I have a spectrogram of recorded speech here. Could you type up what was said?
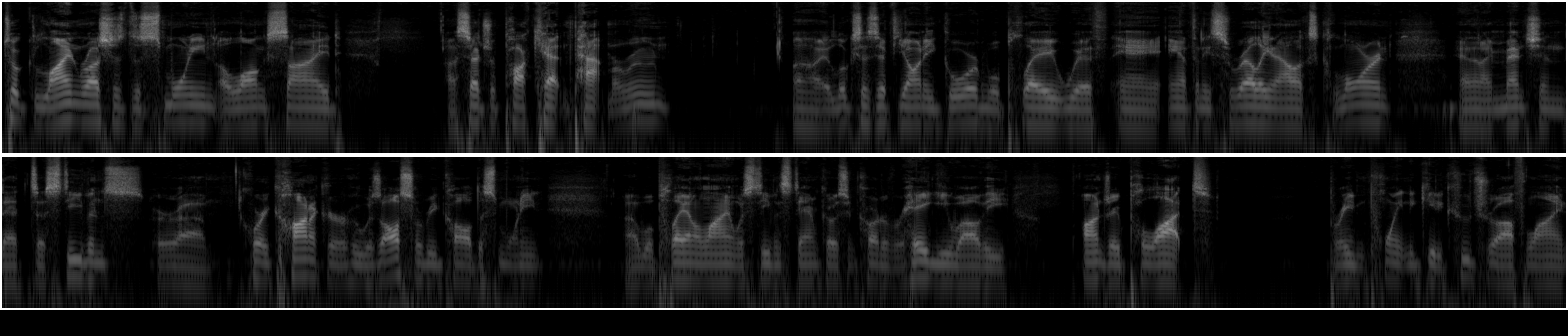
Took line rushes this morning alongside uh, Cedric Paquette and Pat Maroon. Uh, it looks as if Yanni Gourde will play with a- Anthony Cirelli and Alex Killorn. And then I mentioned that uh, Stephens or uh, Cory Conacher, who was also recalled this morning, uh, will play on a line with Steven Stamkos and Carter Verhaeghe, while the Ondrej Palat, Brayden Point, Nikita Kucherov line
